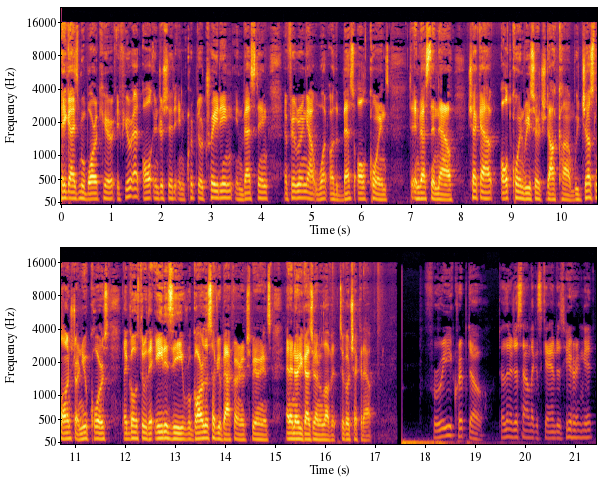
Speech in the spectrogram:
Hey guys, Mubarak here. If you're at all interested in crypto trading, investing, and figuring out what are the best altcoins to invest in now, check out altcoinresearch.com. We just launched our new course that goes through the A to Z, regardless of your background or experience. And I know you guys are going to love it. So go check it out. Free crypto. Doesn't it just sound like a scam just hearing it?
